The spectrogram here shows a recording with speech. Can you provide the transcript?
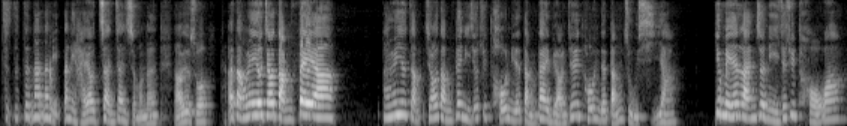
这这这那那你那你还要战战什么呢？然后就说啊，党员有交党费啊，党员有缴缴党费，你就去投你的党代表，你就去投你的党主席呀，又没人拦着你，你就去投啊。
